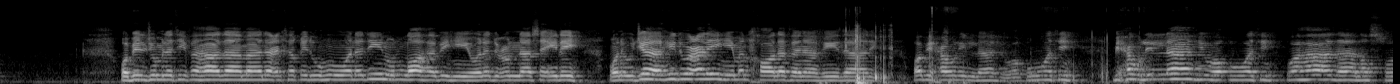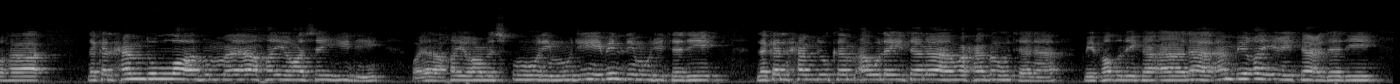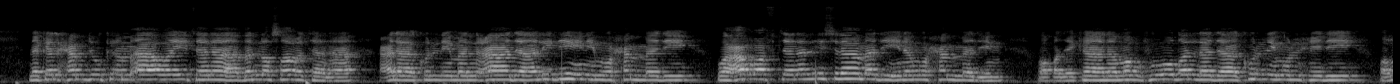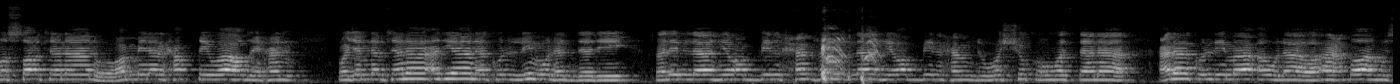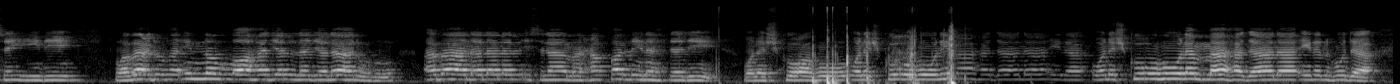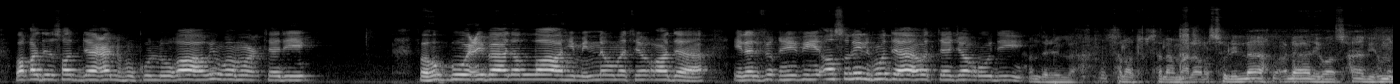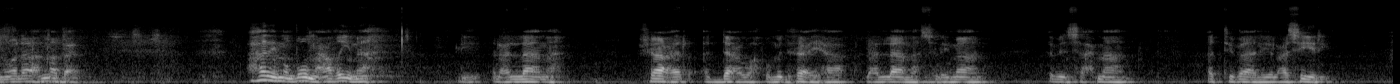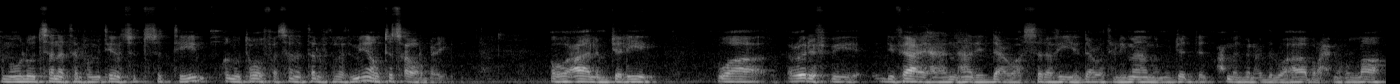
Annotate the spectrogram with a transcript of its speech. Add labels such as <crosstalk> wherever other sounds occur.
وبالجملة فهذا ما نعتقده وندين الله به وندعو الناس إليه ونجاهد عليه من خالفنا في ذلك. وبحول الله وقوته بحول الله وقوته وهذا نصها لك الحمد اللهم يا خير سيدي ويا خير مسؤول مجيب لمجتدي. لك الحمد كم أوليتنا وحبوتنا بفضلك آلاء بغير تعدد. لك الحمد كم آويتنا بل نصرتنا على كل من عادى لدين محمد وعرفتنا الإسلام دين محمد. وقد كان مرفوضا لدى كل ملحد وبصرتنا نورا من الحق واضحا وجنبتنا أديان كل ملدد فلله رب الحمد فلله رب الحمد والشكر والثناء على كل ما أولى وأعطاه سيدي. وبعد فإن الله جل جلاله أبان لنا الإسلام حقا لنهتدي. ونشكره ونشكره لما هدانا إلى ونشكره لما هدانا إلى الهدى. وقد صد عنه كل غاو ومعتدي. فهبوا عباد الله من نومة الردى إلى الفقه في أصل الهدى والتجرد. الحمد لله والصلاة والسلام على رسول الله وعلى آله وأصحابه ومن والاه. أما بعد هذه منظومة عظيمة للعلامة شاعر الدعوة ومدفعها العلامة سليمان بن سحمان التبالي العسيري المولود سنة 1266 والمتوفى سنة 1349 وهو عالم جليل وعرف بدفاعه عن هذه الدعوة السلفية دعوة الإمام المجدد محمد بن عبد الوهاب رحمه الله.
